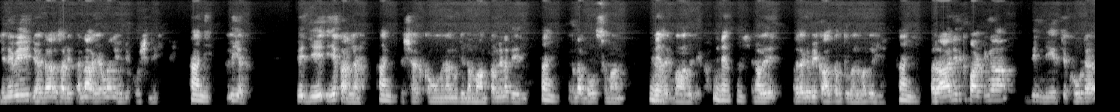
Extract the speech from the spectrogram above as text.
ਜਿੰਨੇ ਵੀ ਜਥੇਦਾਰ ਸਾਡੇ ਪਹਿਲਾਂ ਆਏ ਉਹਨਾਂ ਨੇ ਇਹੋ ਜਿਹੀ ਕੋਸ਼ਿਸ਼ ਨਹੀਂ ਕੀਤੀ। ਹਾਂਜੀ। ਕਲੀਅਰ ਤੇ ਜੇ ਇਹ ਕਰ ਲੈਣ ਹਾਂਜੀ। ਤੇ ਸ਼ਾਇਦ ਕੌਮ ਇਹਨਾਂ ਨੂੰ ਜਿੰਨਾ ਮਾਨਤਾ ਵੀ ਨਹੀਂ ਨਾ ਦੇ ਰਹੀ ਹਾਂਜੀ। ਇਹਨਾਂ ਦਾ ਬਹੁਤ ਸਮਾਨ ਬਿਲ- ਬਾਗ ਹੋ ਜਾਏਗਾ ਬਿਲਕੁਲ। ਨਾਲੇ ਕਿ ਵੀ ਅਕਾਲ ਤਖਤ ਤੋਂ ਗੱਲਬਾਤ ਹੋਈ ਹੈ। ਹਾਂਜੀ। ਰਾਜਨੀਤਿਕ ਪਾਰਟੀਆਂ ਦੀ ਨੀਤ ਚ ਖੋਟ ਹੈ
